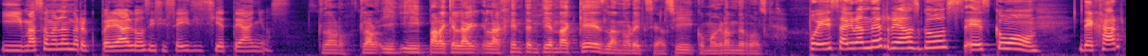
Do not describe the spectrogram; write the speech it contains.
Y más o menos me recuperé a los 16, 17 años. Claro, claro. Y, y para que la, la gente entienda qué es la anorexia, así como a grandes rasgos. Pues a grandes rasgos es como dejar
